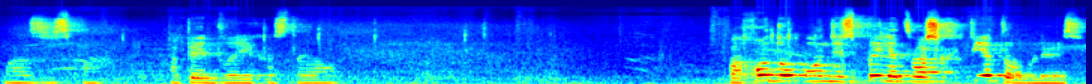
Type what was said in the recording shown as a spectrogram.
Мастис спал. Опять двоих оставил. Походу он диспелит ваших петов, блядь.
